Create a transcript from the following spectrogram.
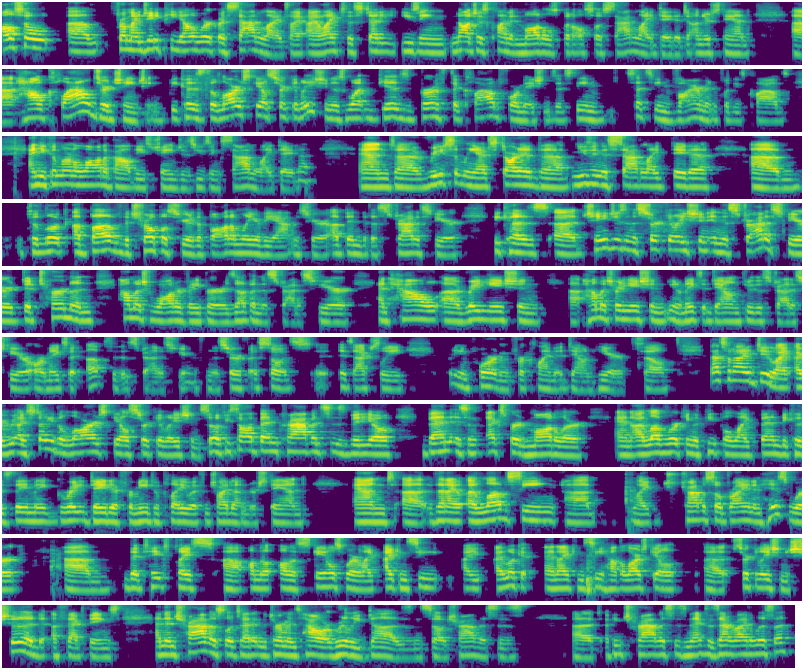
also, uh, from my JPL work with satellites, I, I, like to study using not just climate models, but also satellite data to understand uh, how clouds are changing because the large scale circulation is what gives birth to cloud formations. It's the sets the environment for these clouds. And you can learn a lot about these changes using satellite data. And uh, recently I've started uh, using this satellite data um, to look above the troposphere, the bottom layer of the atmosphere, up into the stratosphere, because uh, changes in the circulation in the stratosphere determine how much water vapor is up in the stratosphere and how uh, radiation, uh, how much radiation, you know, makes it down through the stratosphere or makes it up to the stratosphere from the surface. So it's it's actually pretty important for climate down here. So that's what I do. I, I, I, study the large scale circulation. So if you saw Ben Kravitz's video, Ben is an expert modeler. And I love working with people like Ben because they make great data for me to play with and try to understand. And uh, then I, I love seeing uh, like Travis O'Brien and his work um, that takes place uh, on the on the scales where like I can see I, I look at and I can see how the large scale uh, circulation should affect things. And then Travis looks at it and determines how it really does. And so Travis is, uh, I think Travis is next. Is that right, Alyssa?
